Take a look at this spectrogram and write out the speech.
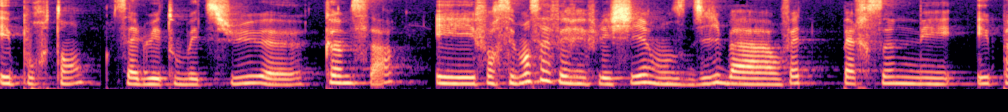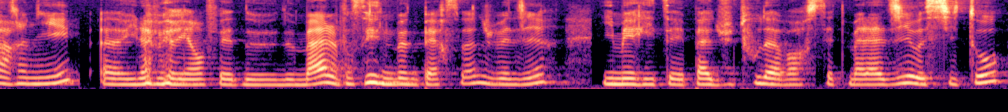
et pourtant ça lui est tombé dessus euh, comme ça. Et forcément, ça fait réfléchir. On se dit, bah, en fait, personne n'est épargné. Euh, il n'avait rien fait de, mal, c'est une bonne personne, je veux dire. Il méritait pas du tout d'avoir cette maladie aussitôt.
